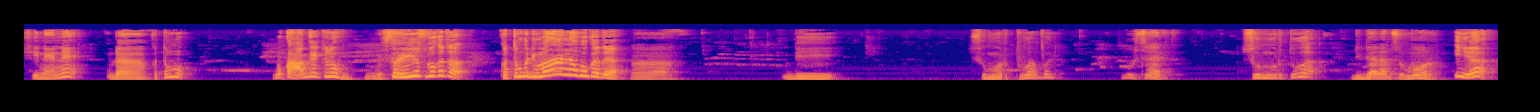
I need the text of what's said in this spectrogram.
Si nenek udah ketemu. Gua kaget tuh. Serius gua kata. Ketemu di mana gua kata Eh, di sumur tua boy buset, sumur tua di dalam sumur. iya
